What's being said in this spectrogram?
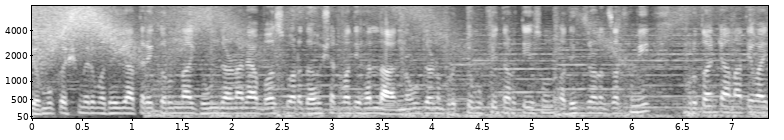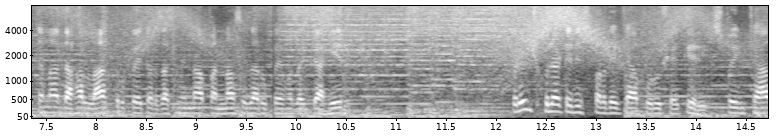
जम्मू काश्मीरमध्ये यात्रेकरूंना घेऊन जाणाऱ्या बसवर दहशतवादी हल्ला नऊ जण मृत्युमुखी तर तीसहून अधिक जण जखमी. मृतांच्या नातेवाईकांना दहा लाख रुपये तर जखमींना पन्नास हजार रुपये मदत जाहीर. फ्रेंच खुल्या टेनिस स्पर्धेच्या पुरुष एकेरीत स्पेनच्या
